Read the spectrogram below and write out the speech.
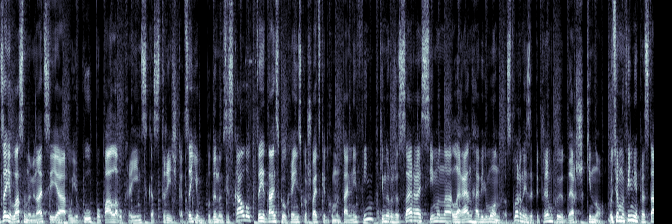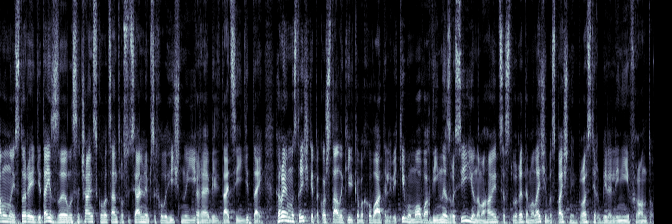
Це є власне номінація, у яку попала українська стрічка. Це є будинок зі скалок, це є дансько-українсько-шведський документальний фільм кінорежисера Сімона Леренга Вільмонта, створений за підтримкою Держкіно. У цьому фільмі представлено історії дітей з Лисичанського центру соціальної психологічної реабілітації дітей. Героями стрічки також стали кілька вихователів, які в умовах війни з Росією намагаються створити малечий безпечний простір біля лінії фронту.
